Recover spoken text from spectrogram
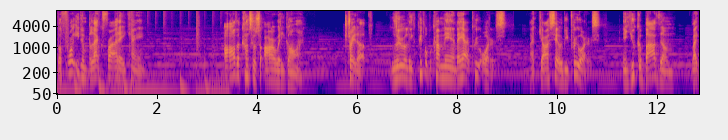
before even Black Friday came, all the consoles were already gone. Straight up. Literally, people would come in, they had pre-orders. Like y'all said, it would be pre-orders. And you could buy them like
